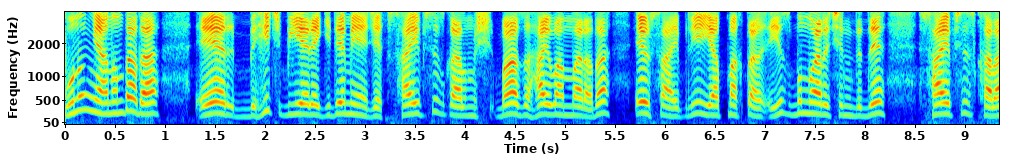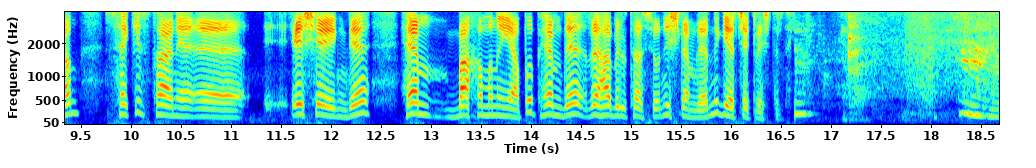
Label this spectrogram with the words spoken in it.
Bunun yanında da eğer hiçbir yere gidemeyecek sahipsiz kalmış bazı hayvanlara da ev sahipliği yapmaktayız. Bunlar içinde de sahipsiz kalan 8 tane e, eşeğin de hem bakımını yapıp hem de rehabilitasyon işlemlerini gerçekleştirdik. Mm-hmm.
